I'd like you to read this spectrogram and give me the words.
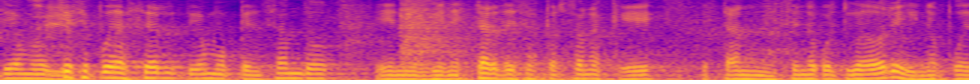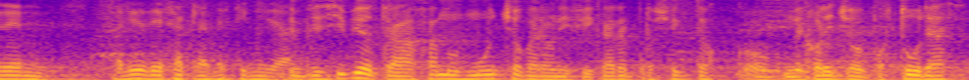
digamos, ¿Qué se puede hacer digamos, pensando en el bienestar de esas personas que están siendo cultivadores y no pueden salir de esa clandestinidad? En principio trabajamos mucho para unificar proyectos, o mejor dicho, posturas,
